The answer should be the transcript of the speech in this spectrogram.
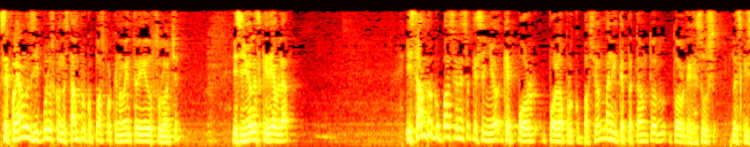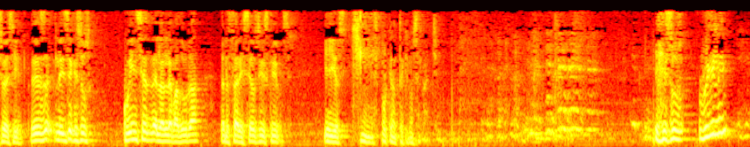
¿Se acuerdan los discípulos cuando estaban preocupados porque no habían traído su lonche? Y el Señor les quería hablar. Y estaban preocupados en eso que, señor, que por, la preocupación malinterpretaron todo, todo, lo que Jesús les quiso decir. Le dice Jesús, cuídense de la levadura de los fariseos y escribas. Y ellos, chines, ¿por qué no trajimos el lonche? Y Jesús, ¿really?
